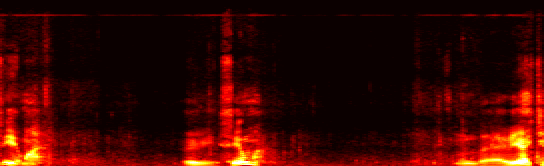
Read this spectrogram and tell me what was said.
Сім. Вісім. Дев'ять.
